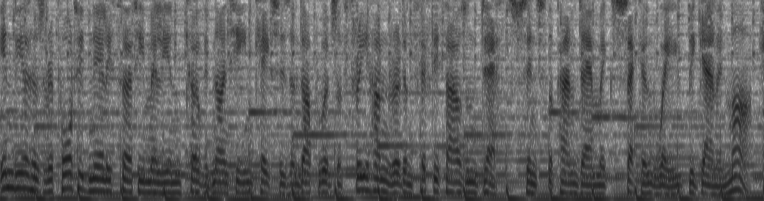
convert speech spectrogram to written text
India has reported nearly 30 million COVID-19 cases and upwards of 350,000 deaths since the pandemic's second wave began in March.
